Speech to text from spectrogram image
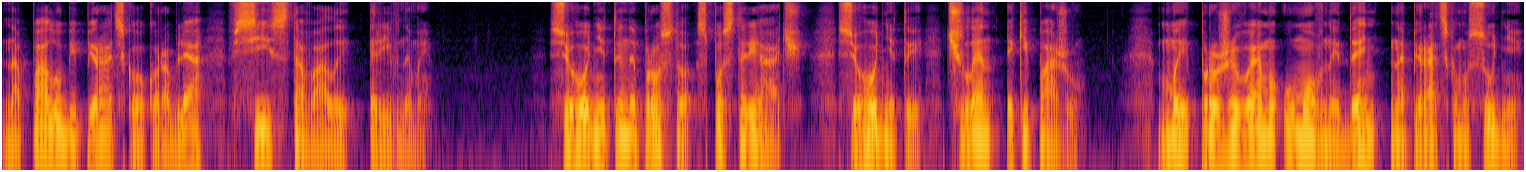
на палубі піратського корабля всі ставали рівними. Сьогодні ти не просто спостерігач, сьогодні ти член екіпажу. Ми проживемо умовний день на піратському судні,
